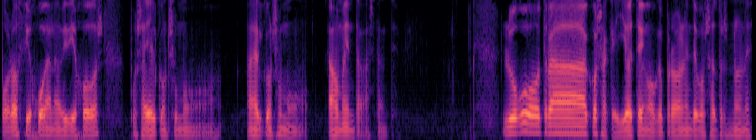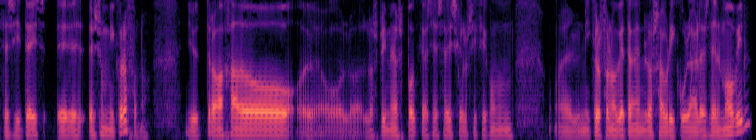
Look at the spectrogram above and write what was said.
por ocio juegan a videojuegos, pues ahí el consumo, ahí el consumo aumenta bastante. Luego otra cosa que yo tengo que probablemente vosotros no necesitéis eh, es un micrófono. Yo he trabajado eh, los primeros podcasts, ya sabéis que los hice con un, el micrófono que traen los auriculares del móvil.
